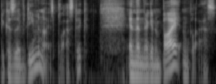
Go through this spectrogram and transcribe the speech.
because they've demonized plastic. And then they're going to buy it in glass.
